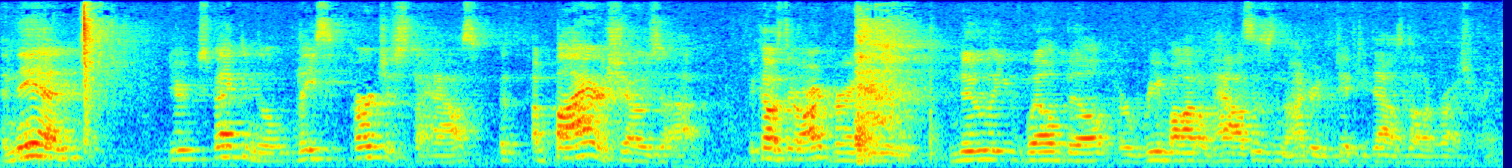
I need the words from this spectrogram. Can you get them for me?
And then you're expecting to at least purchase the house, but a buyer shows up because there aren't very many newly well-built or remodeled houses in the $150,000 price range.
